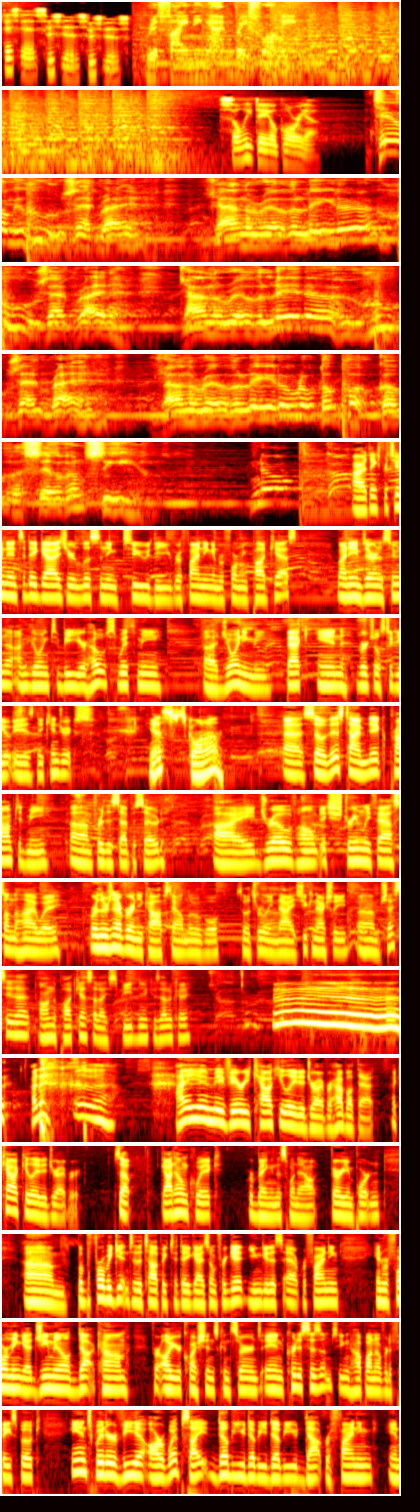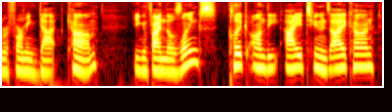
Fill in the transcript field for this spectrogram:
This is This is, this is. refining and reforming. Soli Deo Gloria. Tell me who's that right? John the Revelator, who's that right? John the Revelator, who's that right? John the Revelator wrote the book of the seven seals. You know, God All right, thanks for tuning in today, guys. You're listening to the Refining and Reforming podcast. My name's Aaron Asuna. I'm going to be your host. With me, uh, joining me back in virtual studio is Nick Hendricks. Yes, what's going on? Uh, so this time, Nick prompted me um, for this episode. I drove home extremely fast on the highway, where there's never any cops down Louisville, so it's really nice. You can actually, um, should I say that on the podcast that I speed, Nick? Is that okay? Uh, I don't. Uh, I am a very calculated driver. How about that? A calculated driver. So got home quick. We're banging this one out. Very important. Um, but before we get into the topic today, guys, don't forget you can get us at refining and reforming at gmail.com for all your questions, concerns, and criticisms. You can hop on over to Facebook and Twitter via our website, www.refiningandreforming.com. You can find those links. Click on the iTunes icon,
